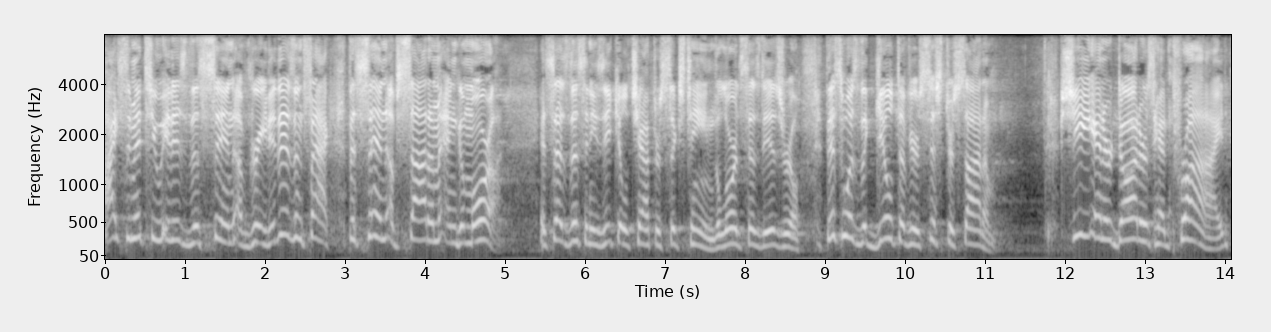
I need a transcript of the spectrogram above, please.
I submit to you it is the sin of greed. It is, in fact, the sin of Sodom and Gomorrah. It says this in Ezekiel chapter 16. The Lord says to Israel, This was the guilt of your sister Sodom. She and her daughters had pride,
